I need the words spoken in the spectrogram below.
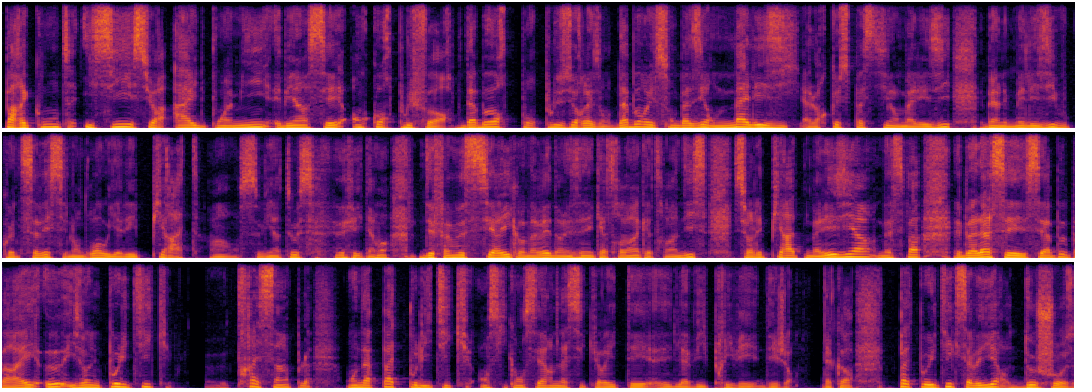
par contre, ici, sur hide.me, eh bien, c'est encore plus fort. D'abord, pour plusieurs raisons. D'abord, ils sont basés en Malaisie. Alors, que se passe-t-il en Malaisie? Eh bien, les Malaisie, vous savez, c'est l'endroit où il y a les pirates. Hein. On se souvient tous, évidemment, des fameuses séries qu'on avait dans les années 80-90 sur les pirates malaisiens, n'est-ce pas? Et eh bien là, c'est un peu pareil. Eux, ils ont une politique euh, très simple. On n'a pas de politique en ce qui concerne la sécurité et la vie privée des gens. D'accord? Pas de politique, ça veut dire deux choses,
